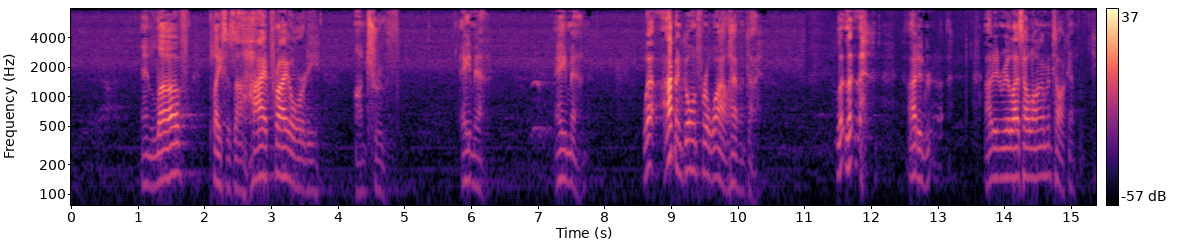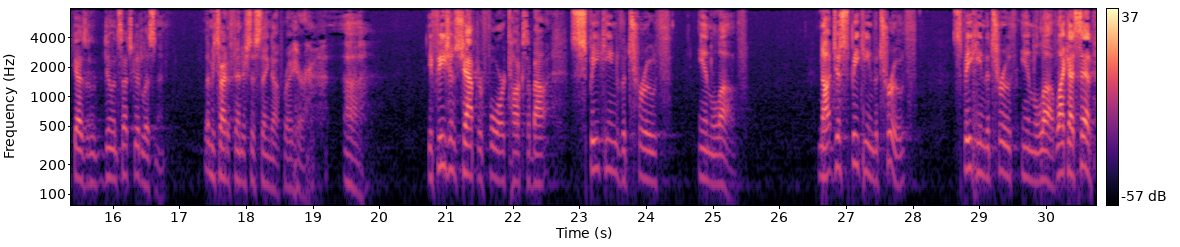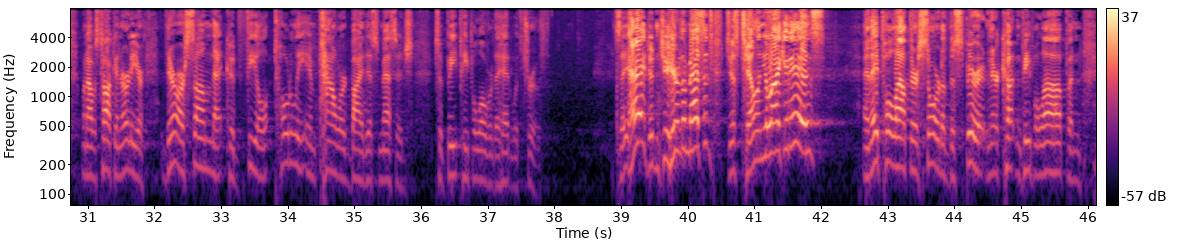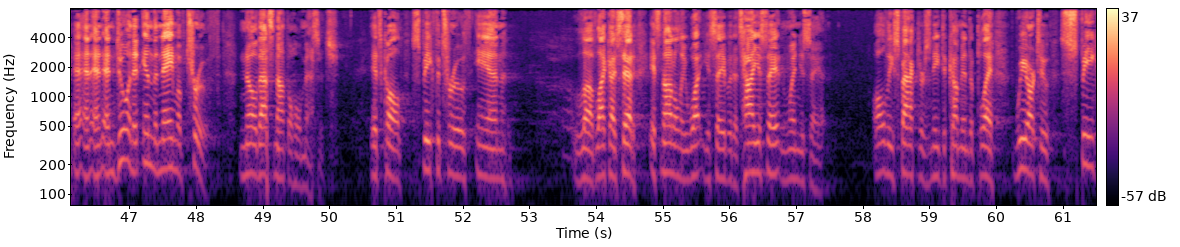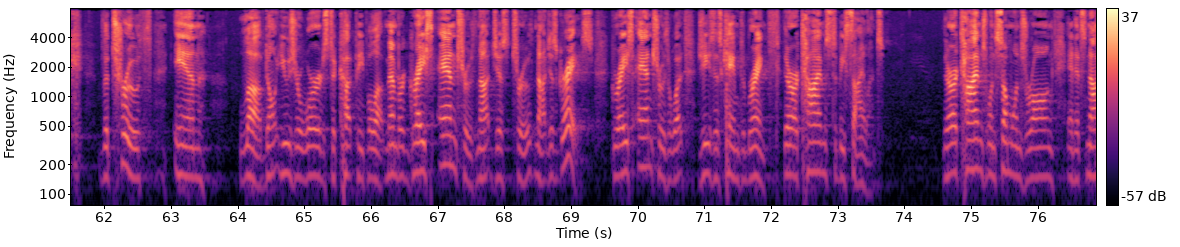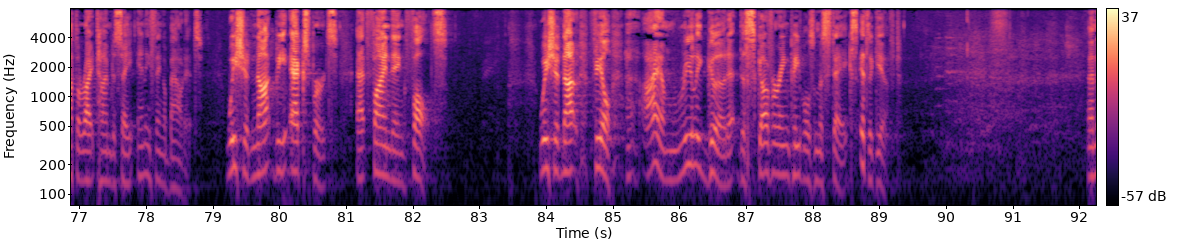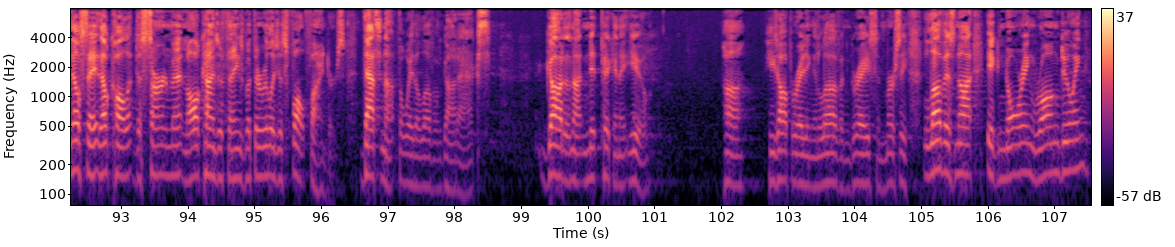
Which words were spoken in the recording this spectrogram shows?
And love places a high priority on truth. Amen. Amen. Well, I've been going for a while, haven't I? I didn't, I didn't realize how long I've been talking. You guys are doing such good listening. Let me try to finish this thing up right here. Uh, Ephesians chapter 4 talks about speaking the truth in love. Not just speaking the truth, speaking the truth in love. Like I said when I was talking earlier, there are some that could feel totally empowered by this message to beat people over the head with truth. Say, hey, didn't you hear the message? Just telling you like it is. And they pull out their sword of the Spirit and they're cutting people up and, and, and, and doing it in the name of truth. No, that's not the whole message. It's called Speak the Truth in Love. Like I said, it's not only what you say, but it's how you say it and when you say it. All these factors need to come into play. We are to speak the truth in love. Don't use your words to cut people up. Remember, grace and truth, not just truth, not just grace. Grace and truth are what Jesus came to bring. There are times to be silent. There are times when someone's wrong and it's not the right time to say anything about it. We should not be experts at finding faults. We should not feel, I am really good at discovering people's mistakes. It's a gift. And they'll say, they'll call it discernment and all kinds of things, but they're really just fault finders. That's not the way the love of God acts. God is not nitpicking at you. Huh? He's operating in love and grace and mercy. Love is not ignoring wrongdoing.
